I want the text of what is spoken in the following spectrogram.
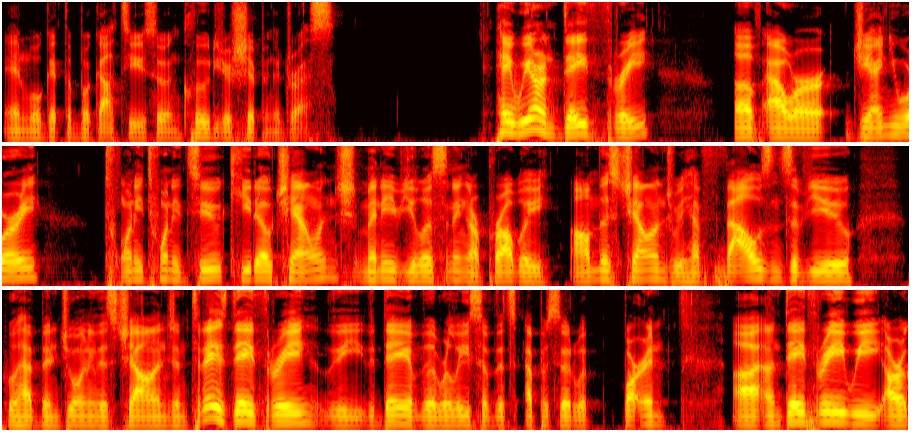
and we'll get the book out to you. So include your shipping address. Hey, we are on day three of our January 2022 Keto Challenge. Many of you listening are probably on this challenge. We have thousands of you who have been joining this challenge. And today's day three, the, the day of the release of this episode with Barton. Uh, on day three, we are,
